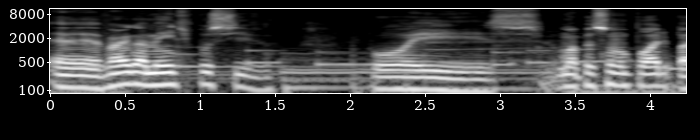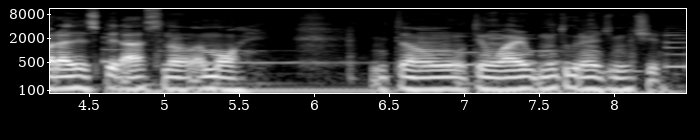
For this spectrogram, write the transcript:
é vagamente possível, pois uma pessoa não pode parar de respirar, senão ela morre. Então tem um ar muito grande de mentira.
